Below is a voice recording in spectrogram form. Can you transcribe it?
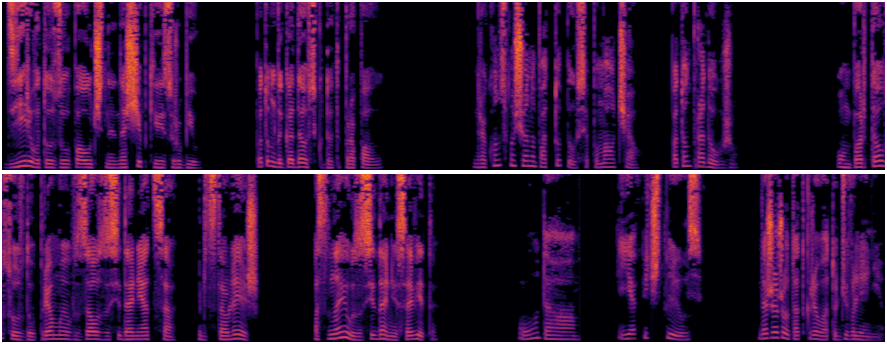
Дерево то злополучное на щепки изрубил. Потом догадался, куда ты пропала. Дракон смущенно потупился, помолчал. Потом продолжил. Он портал создал прямо в зал заседания отца. Представляешь? Остановил заседание совета. О, да. Я впечатлилась. Даже рот открыл от удивления.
